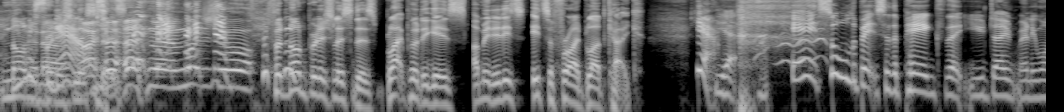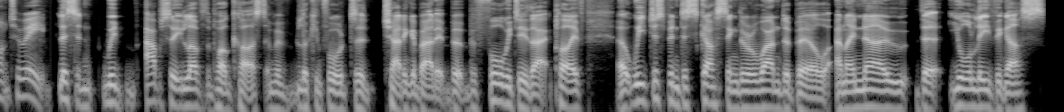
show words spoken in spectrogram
non-British listeners. no, I'm not sure. For non-British listeners, black pudding is. I mean, it is. It's a fried blood cake. Yeah. Yeah. it's all the bits of the pig that you don't really want to eat. Listen, we absolutely love the podcast and we're looking forward to chatting about it. But before we do that, Clive, uh, we've just been discussing the Rwanda bill, and I know that you're leaving us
